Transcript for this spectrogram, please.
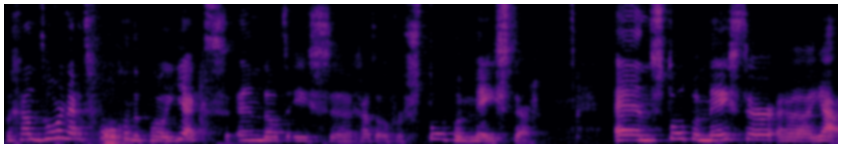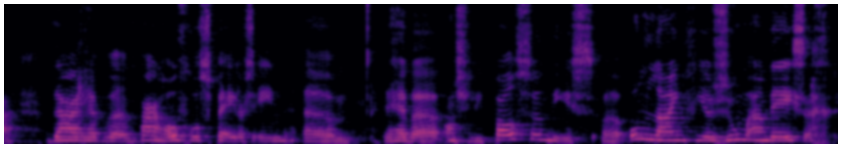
we gaan door naar het volgende project. En dat is, eh, gaat over Stolpenmeester. En Stolpenmeester, eh, ja, daar hebben we een paar hoofdrolspelers in. Ehm, we hebben Angelique Paulsen, die is online via Zoom aanwezig.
